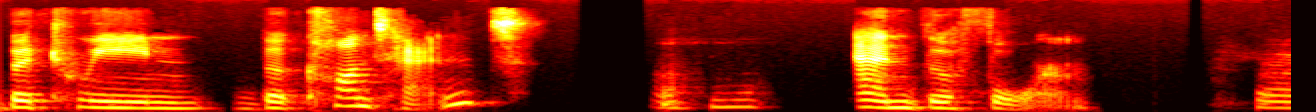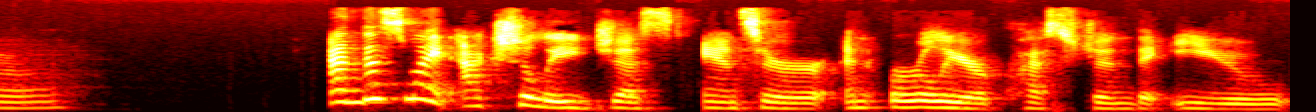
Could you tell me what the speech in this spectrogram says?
between the content mm-hmm. and the form. Mm. And this might actually just answer an earlier question that you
